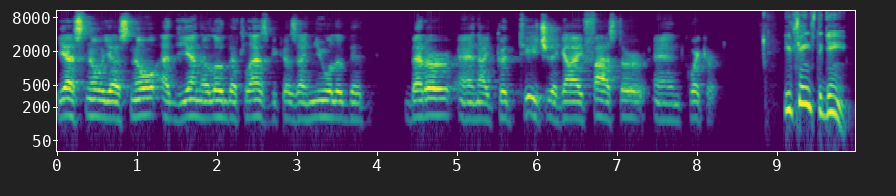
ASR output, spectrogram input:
yes, no, yes, no. At the end, a little bit less because I knew a little bit better and I could teach the guy faster and quicker. You changed the game.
